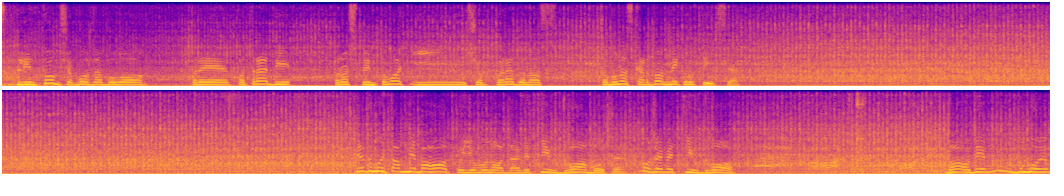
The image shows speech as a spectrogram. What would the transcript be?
шплінтом, щоб можна було при потребі розшплінтувати і щоб вперед у нас, щоб у нас кордон не крутився. Я думаю, там небагато йому треба, витків два може. Може витків два. Да, один, ну, думаю.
